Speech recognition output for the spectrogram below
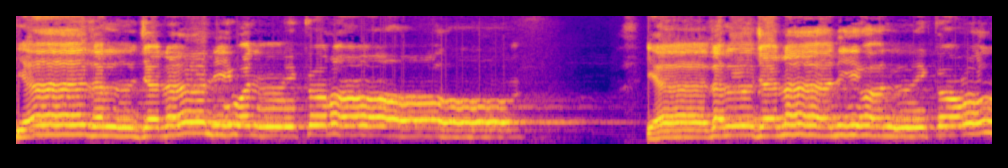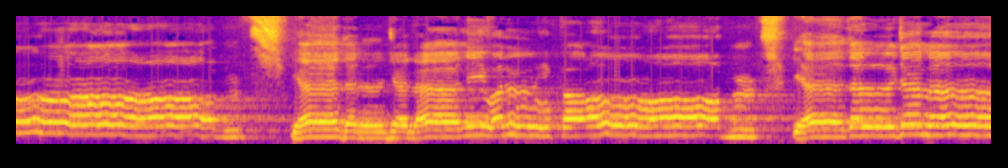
يا ذا الجلال والإكرام. يا ذا الجلال والإكرام. يا ذا الجلال والإكرام. يا ذا الجلال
